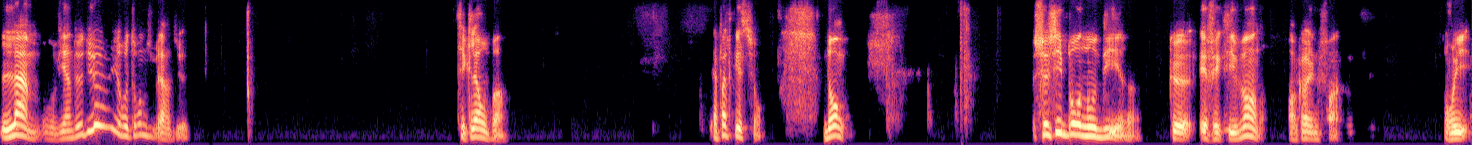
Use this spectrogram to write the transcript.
L'âme revient de Dieu, il retourne vers Dieu. C'est clair ou pas? Il n'y a pas de question. Donc, ceci pour nous dire que, effectivement, encore une fois, oui.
